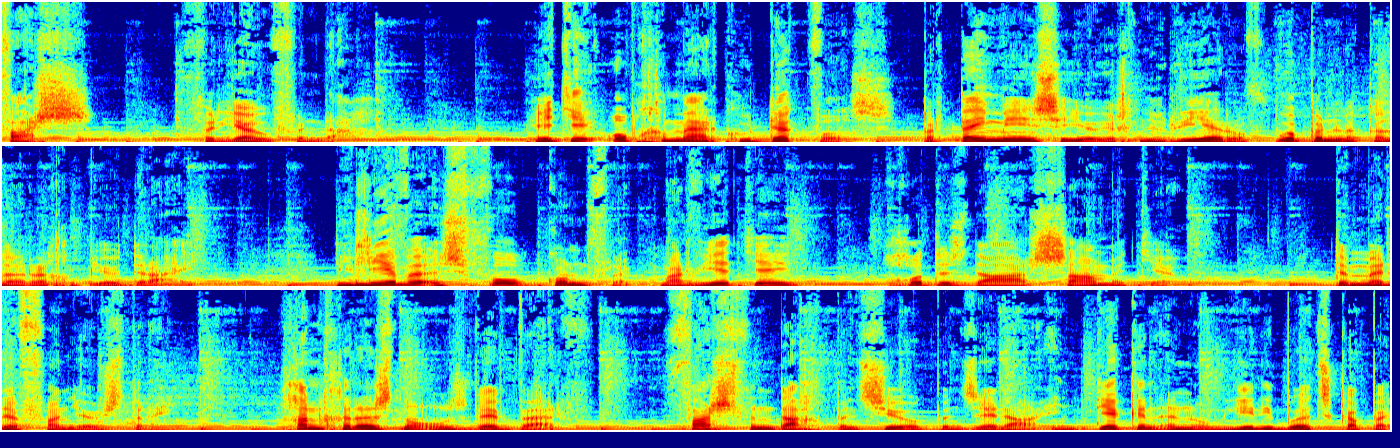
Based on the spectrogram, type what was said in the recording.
vars vir jou vandag. Het jy opgemerk hoe dikwels party mense jou ignoreer of openlik hulle rug op jou draai? Die lewe is vol konflik, maar weet jy, God is daar saam met jou te midde van jou stryd. Gaan gerus na ons webwerf varsvandag.co.za en teken in om hierdie boodskappe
